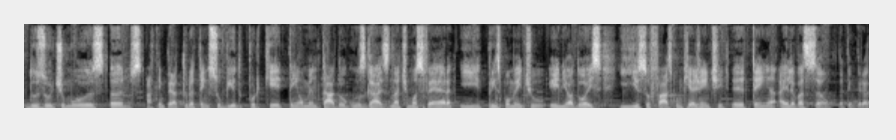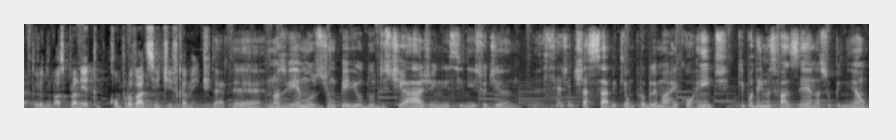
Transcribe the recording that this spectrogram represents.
dos últimos anos. A temperatura tem subido porque tem aumentado alguns gases na atmosfera e principalmente o NO2, e isso faz com que a gente eh, tenha a elevação da temperatura do nosso planeta, comprovado cientificamente. Certo. É, nós viemos de um período de estiagem nesse início de ano. Se a gente já sabe que é um problema recorrente, o que poderíamos fazer, na sua opinião,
